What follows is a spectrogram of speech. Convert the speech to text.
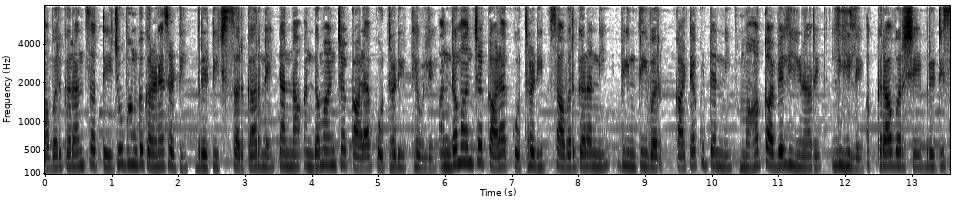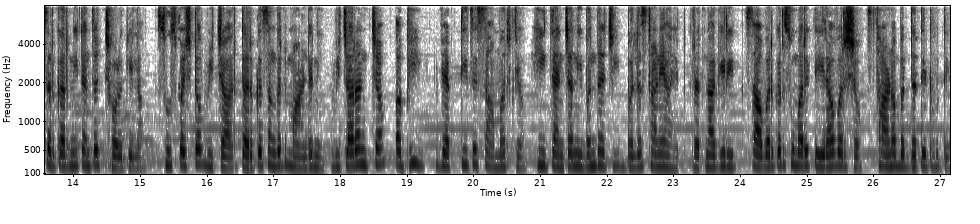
सावरकरांचा तेजोभंग करण्यासाठी ब्रिटिश सरकारने त्यांना अंदमानच्या काळ्या कोठडीत ठेवले. अंदमानच्या काळ्या कोठडीत सावरकरांनी भिंतीवर काट्याकुट्यांनी महाकाव्य लिहिणारे लिहिले. अकरा वर्षे ब्रिटिश सरकारने त्यांचा छळ केला. सुस्पष्ट विचार तर्कसंगत मांडणी विचारांच्या अभिव्यक्तीचे सामर्थ्य ही त्यांच्या निबंधाची बलस्थाने आहेत. रत्नागिरीत सावरकर सुमारे तेरा वर्ष स्थानबद्धतेत होते.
